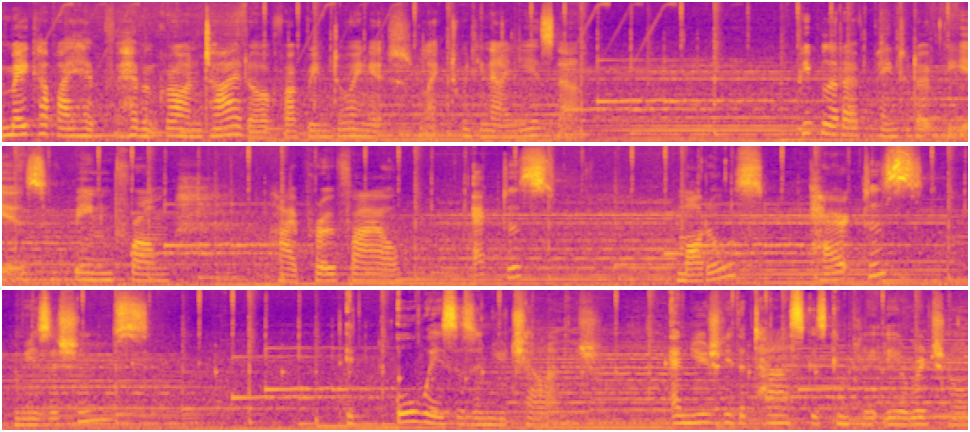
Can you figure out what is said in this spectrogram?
Makeup I have, haven't grown tired of. I've been doing it like 29 years now. People that I've painted over the years have been from high profile actors, models, characters, musicians. It always is a new challenge, and usually the task is completely original.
